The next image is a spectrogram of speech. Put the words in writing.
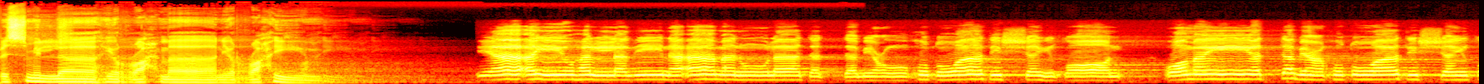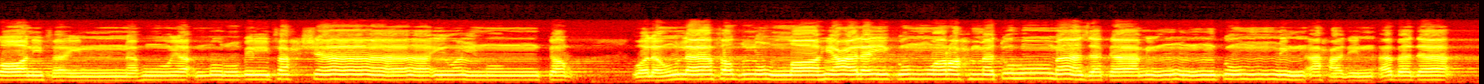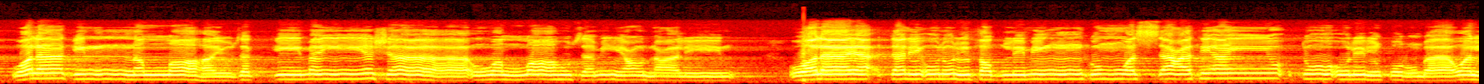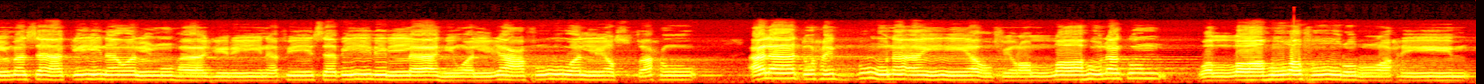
بسم الله الرحمن الرحيم. يا أيها الذين آمنوا لا تتبعوا خطوات الشيطان ومن يتبع خطوات الشيطان فإنه يأمر بالفحشاء والمنكر. ولولا فضل الله عليكم ورحمته ما زكى منكم من أحد أبدا. ولكن الله يزكي من يشاء والله سميع عليم. ولا يأت لأولو الفضل منكم والسعة أن يؤتوا أولي القربى والمساكين والمهاجرين في سبيل الله وليعفوا وليصفحوا. ألا تحبون أن يغفر الله لكم؟ والله غفور رحيم.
